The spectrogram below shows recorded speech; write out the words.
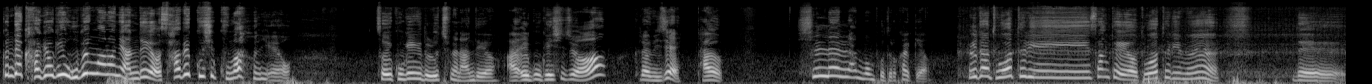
근데 가격이 500만 원이 안 돼요. 499만 원이에요. 저희 고객님들 놓치면 안 돼요. 알고 계시죠? 그럼 이제 다음 실내를 한번 보도록 할게요. 일단 도어 트림 상태예요. 도어 트림은 네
